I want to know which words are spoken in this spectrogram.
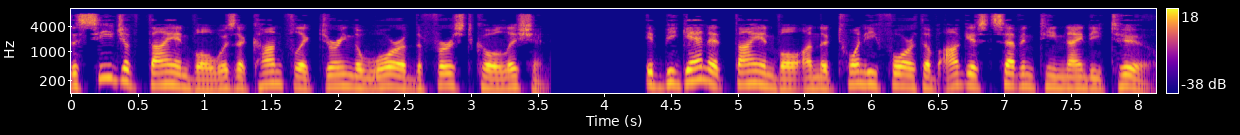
The siege of Thionville was a conflict during the War of the First Coalition. It began at Thionville on 24 August 1792.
